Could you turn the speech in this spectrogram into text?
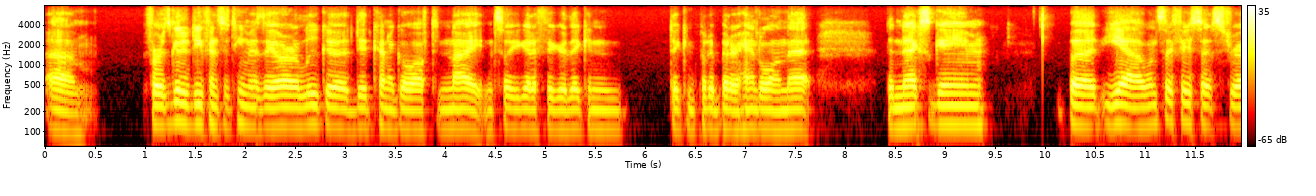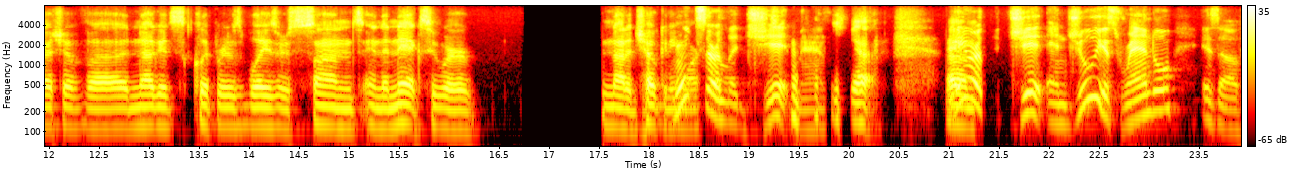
Um, for as good a defensive team as they are, Luka did kind of go off tonight, and so you got to figure they can they can put a better handle on that the next game. But yeah, once they face that stretch of uh, Nuggets, Clippers, Blazers, Suns, and the Knicks, who are not a joke anymore. Knicks are legit, man. yeah, they um, are legit. And Julius Randle is a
